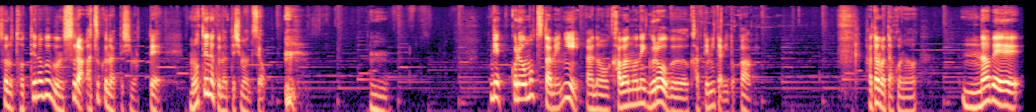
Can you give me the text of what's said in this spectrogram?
その取っ手の部分すら熱くなってしまって持てなくなってしまうんですよ。うん、でこれを持つためにあのカバンのねグローブ買ってみたりとかはたまたこの鍋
